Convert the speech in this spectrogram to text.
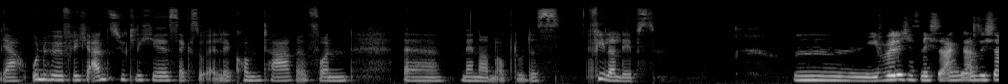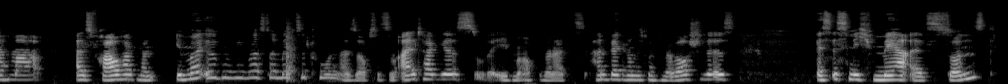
ja unhöfliche, anzügliche sexuelle Kommentare von äh, Männern, ob du das viel erlebst. Hm, nee, würde ich jetzt nicht sagen. Also ich sag mal, als Frau hat man immer irgendwie was damit zu tun. Also ob es jetzt im Alltag ist oder eben auch, wenn man als Handwerkerin sich mal von der Baustelle ist. Es ist nicht mehr als sonst.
